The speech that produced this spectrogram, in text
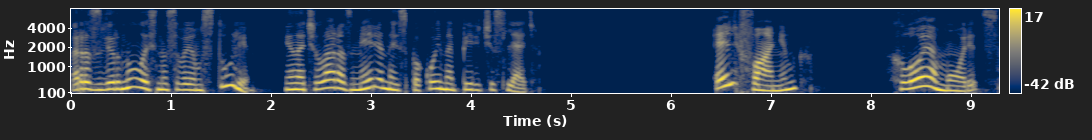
развернулась на своем стуле и начала размеренно и спокойно перечислять. Эль Фаннинг, Хлоя Морец,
